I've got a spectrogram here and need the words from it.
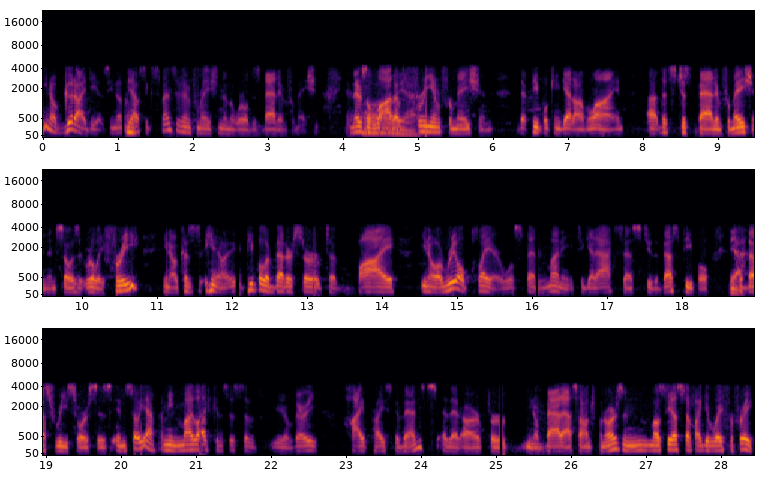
you know, good ideas. You know, the Yep. most expensive information in the world is bad information, and there's a Oh, lot of yeah. free information that people can get online. Uh, that's just bad information. And so, is it really free? You know, because you know, people are better served to buy you know, a real player will spend money to get access to the best people, Yeah. the best resources. And so, yeah, I mean, my life consists of, you know, very high priced events that are for, you know, badass entrepreneurs. And most of the other stuff I give away for free,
